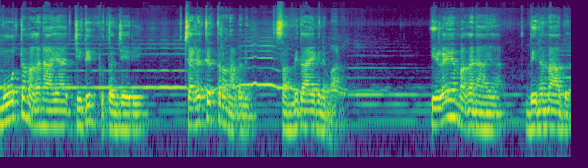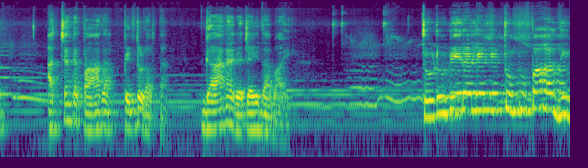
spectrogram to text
മൂത്ത മകനായ ജിതിൻ പുത്തഞ്ചേരി ചലച്ചിത്ര നടനും സംവിധായകനുമാണ്. ഇളയ മകനായ ദിനനാഥ് അച്ഛന്റെ പാത പിന്തുടർന്ന് ഗാനരചയിതാവായി. തുടുവിരലിൽ തുമ്പാൽ നിൻ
